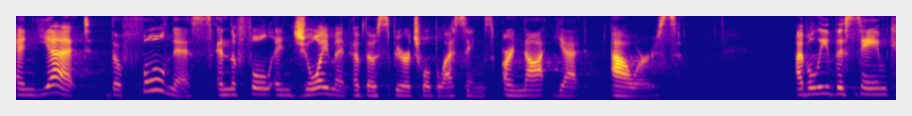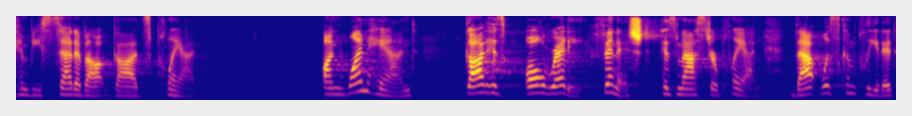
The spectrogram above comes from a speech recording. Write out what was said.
and yet the fullness and the full enjoyment of those spiritual blessings are not yet ours. I believe the same can be said about God's plan. On one hand, God has already finished his master plan. That was completed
